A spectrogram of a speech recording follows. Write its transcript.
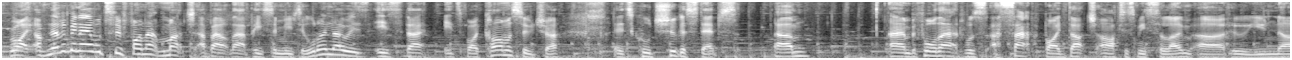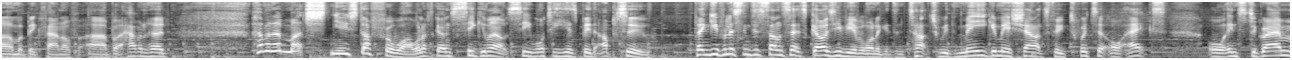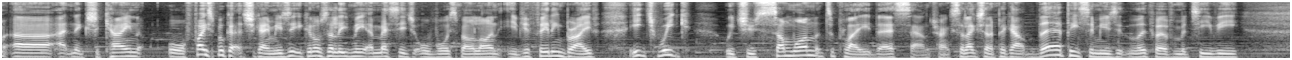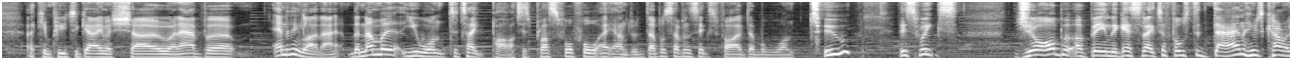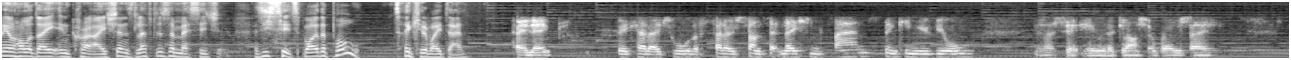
Right, I've never been able to find out much about that piece of music. All I know is is that it's by Karma Sutra. It's called Sugar Steps. Um, and before that was a sap by Dutch artist Mees Salomé, uh, who you know I'm a big fan of, uh, but haven't heard haven't heard much new stuff for a while. We'll have to go and seek him out, see what he has been up to. Thank you for listening to Sunsets, guys. If you ever want to get in touch with me, give me a shout through Twitter or X or Instagram uh, at Nick Chicane or Facebook at Chicane Music. You can also leave me a message or voicemail line if you're feeling brave. Each week, we choose someone to play their soundtrack selection and pick out their piece of music that they've heard from a TV, a computer game, a show, an advert, anything like that. The number you want to take part is plus four four eight hundred double seven six five double one two. This week's job of being the guest selector falls to Dan, who's currently on holiday in Croatia and has left us a message as he sits by the pool. Take it away, Dan. Hey Nick, big hello to all the fellow Sunset Nation fans. Thinking of you all as I sit here with a glass of rosé,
